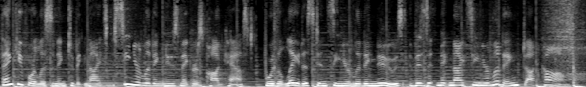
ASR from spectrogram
Thank you for listening to McKnight's Senior Living Newsmakers podcast. For the latest in senior living news, visit McKnightseniorliving.com.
